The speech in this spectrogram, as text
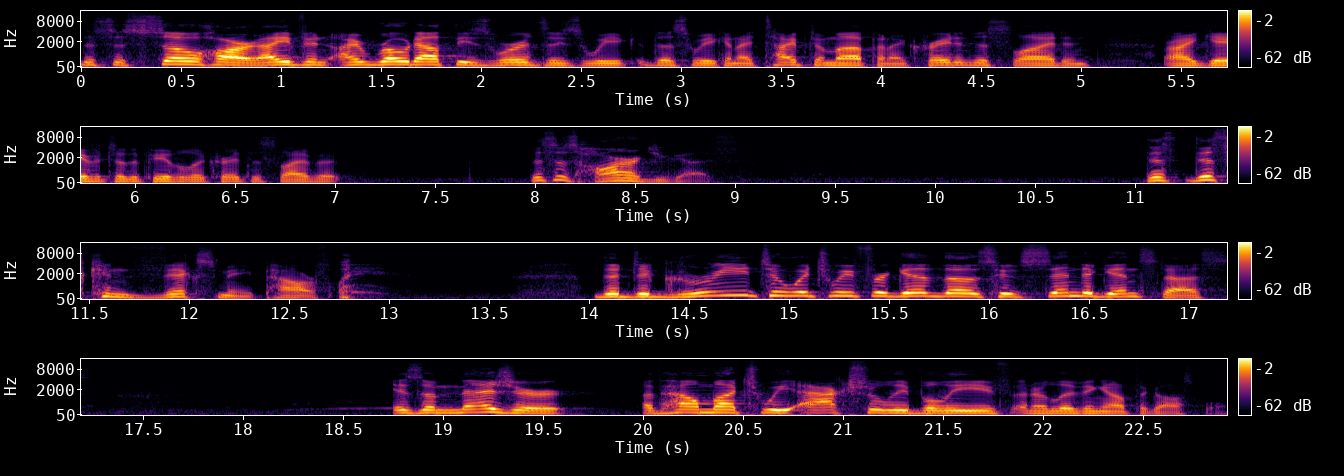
this is so hard. I even I wrote out these words this week this week and I typed them up and I created this slide and or I gave it to the people to create the slide, but this is hard, you guys. This this convicts me powerfully. the degree to which we forgive those who've sinned against us is a measure of how much we actually believe and are living out the gospel.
